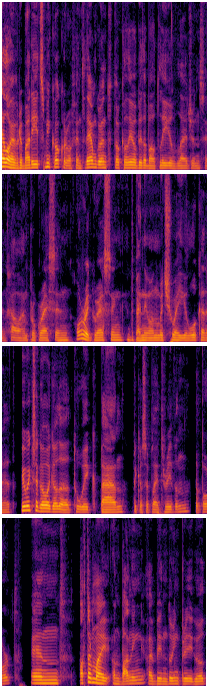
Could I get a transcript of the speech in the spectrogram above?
Hello everybody, it's me Kokorov and today I'm going to talk a little bit about League of Legends and how I'm progressing or regressing, depending on which way you look at it. A few weeks ago I got a two week ban because I played Riven support and after my unbanning I've been doing pretty good.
